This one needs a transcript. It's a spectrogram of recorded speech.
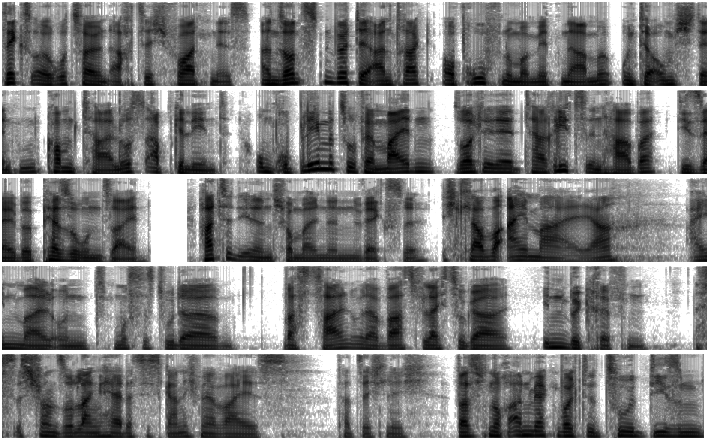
6,82 Euro vorhanden ist. Ansonsten wird der Antrag auf Rufnummermitnahme unter Umständen kommentarlos abgelehnt. Um Probleme zu vermeiden, sollte der Tarifsinhaber dieselbe Person sein. Hattet ihr denn schon mal einen Wechsel? Ich glaube einmal, ja. Einmal und musstest du da was zahlen oder war es vielleicht sogar inbegriffen? Es ist schon so lange her, dass ich es gar nicht mehr weiß. Tatsächlich. Was ich noch anmerken wollte zu diesem,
